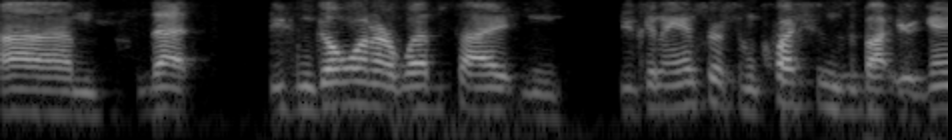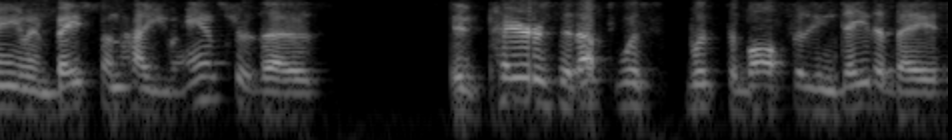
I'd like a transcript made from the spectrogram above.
um, that you can go on our website and you can answer some questions about your game. And based on how you answer those, it pairs it up with, with the ball fitting database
